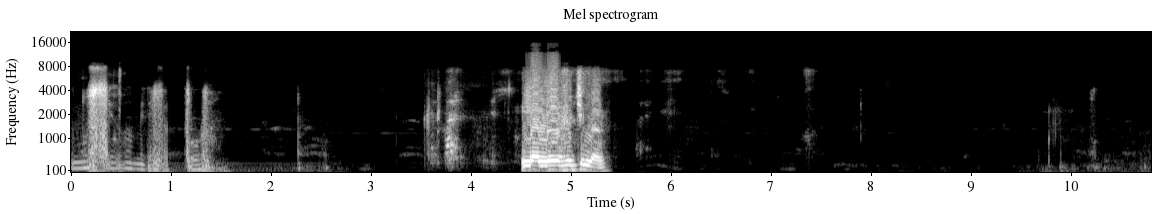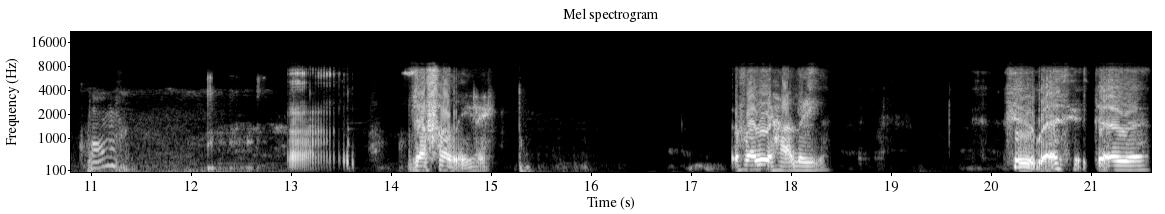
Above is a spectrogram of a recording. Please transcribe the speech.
Não sei o nome dessa porra. Melevo de lã. Como? Já falei, velho. Eu falei errado ainda. Acertar, né?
